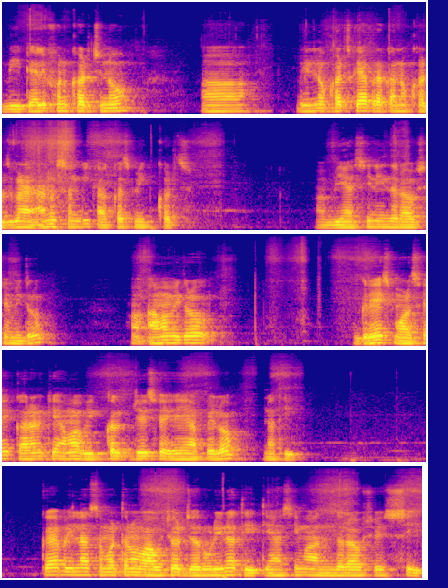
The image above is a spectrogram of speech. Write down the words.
બી ટેલિફોન ખર્ચનો બિલનો ખર્ચ કયા પ્રકારનો ખર્ચ ગણાય? આનુષંગિક, આકસ્મિક ખર્ચ. બ્યાસીની અંદર આવશે મિત્રો. આમાં મિત્રો ગ્રેસ મળશે કારણ કે આમાં વિકલ્પ જે છે એ આપેલો નથી. કયા બિલના સમર્થનમાં વાઉચર જરૂરી નથી? ત્યાંસીમાં અંદર આવશે સી.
